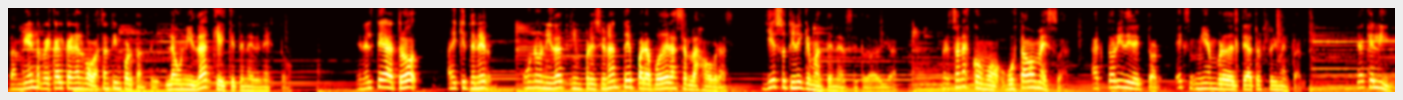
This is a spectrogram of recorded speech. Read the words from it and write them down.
también recalcan algo bastante importante, la unidad que hay que tener en esto. En el teatro hay que tener una unidad impresionante para poder hacer las obras, y eso tiene que mantenerse todavía. Personas como Gustavo Mesa, actor y director, ex miembro del teatro experimental. Jacqueline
